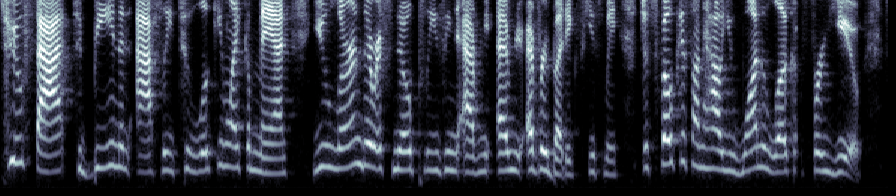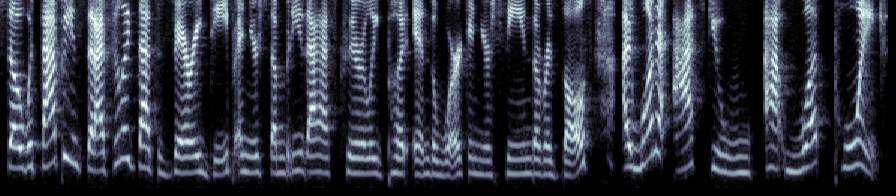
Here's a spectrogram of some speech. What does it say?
too fat to being an athlete to looking like a man, you learned there is no pleasing every, every, everybody, excuse me. Just focus on how you want to look for you. So, with that being said, I feel like that's very deep, and you're somebody that has clearly put in the work and you're seeing the results. I want to ask you at what point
